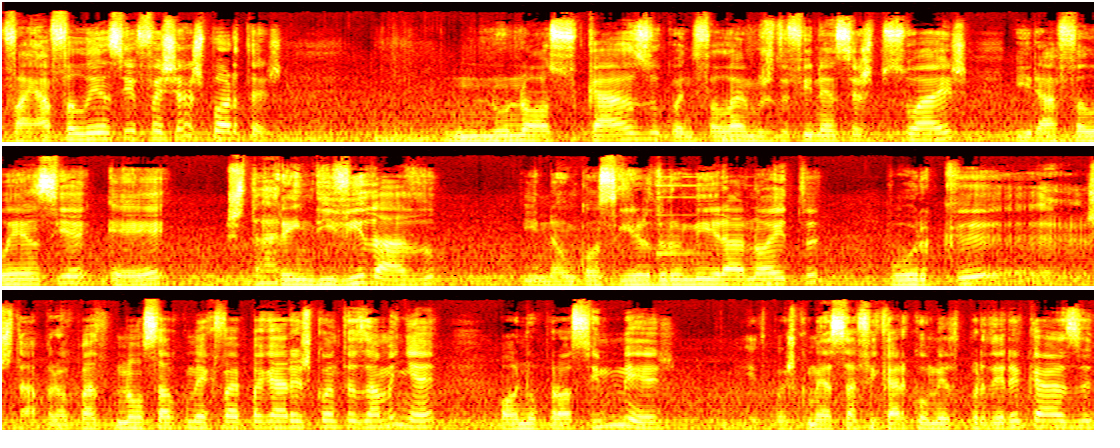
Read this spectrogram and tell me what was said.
vai à falência e fecha as portas. No nosso caso, quando falamos de finanças pessoais, ir à falência é estar endividado e não conseguir dormir à noite porque eh, está preocupado porque não sabe como é que vai pagar as contas amanhã ou no próximo mês. E depois começa a ficar com medo de perder a casa,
